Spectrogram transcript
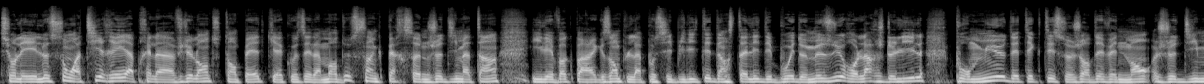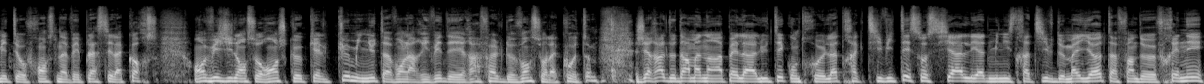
sur les leçons à tirer après la violente tempête qui a causé la mort de cinq personnes jeudi matin. Il évoque par exemple la possibilité d'installer des bouées de mesure au large de l'île pour mieux détecter ce genre d'événement. Jeudi, Météo France n'avait placé la Corse en vigilance orange que quelques minutes avant l'arrivée des rafales de vent sur la côte. Gérald Darmanin appelle à lutter contre l'attractivité sociale et administrative de Mayotte afin de freiner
